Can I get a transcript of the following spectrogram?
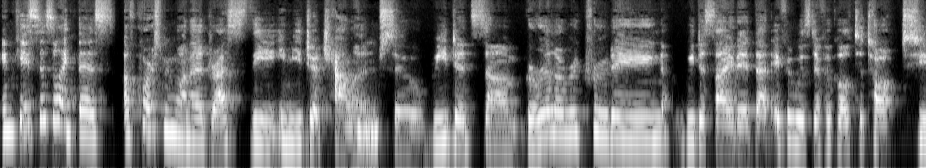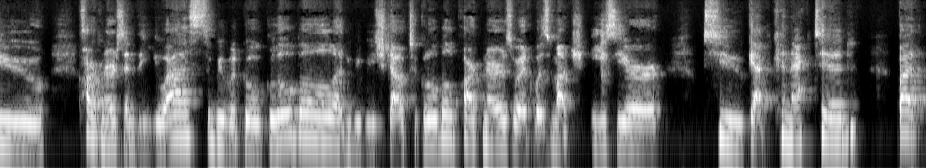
in cases like this, of course, we want to address the immediate challenge. So we did some guerrilla recruiting. We decided that if it was difficult to talk to partners in the US, we would go global and we reached out to global partners where it was much easier to get connected. But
